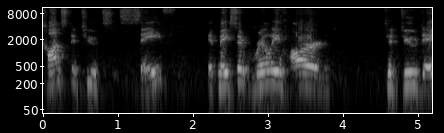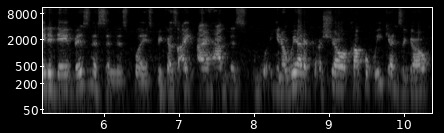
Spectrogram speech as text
constitutes safe, it makes it really hard to do day-to-day business in this place because I, I have this you know we had a, a show a couple weekends ago.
